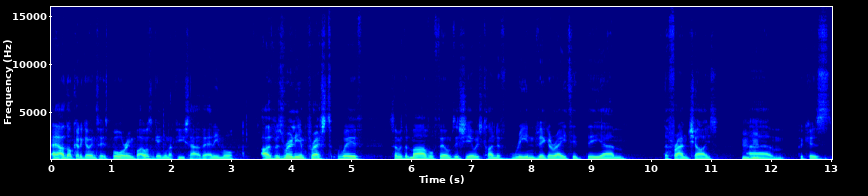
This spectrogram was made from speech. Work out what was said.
and I'm not going to go into it. It's boring, but I wasn't getting enough use out of it anymore. I was really impressed with some of the Marvel films this year, which kind of reinvigorated the um, the franchise um, because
